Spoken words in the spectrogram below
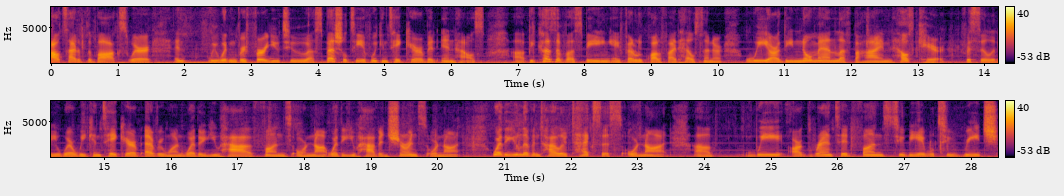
outside of the box, where and we wouldn't refer you to a specialty if we can take care of it in house. Uh, because of us being a federally qualified health center, we are the no man left behind healthcare facility where we can take care of everyone, whether you have funds or not, whether you have insurance or not, whether you live in Tyler, Texas or not. Uh, we are granted funds to be able to reach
